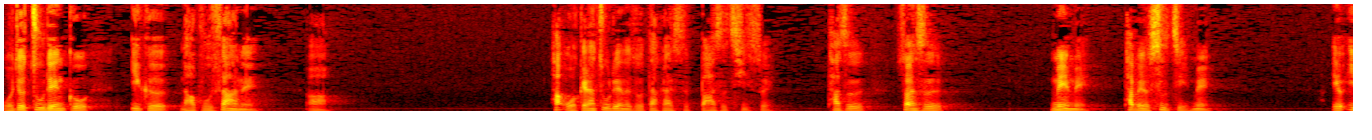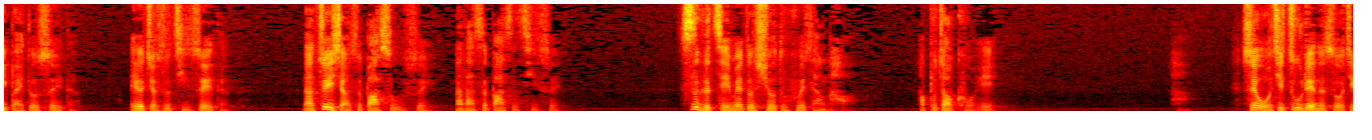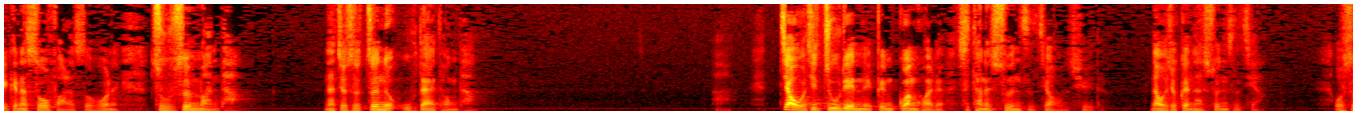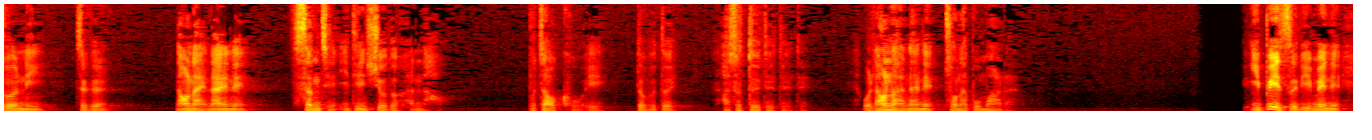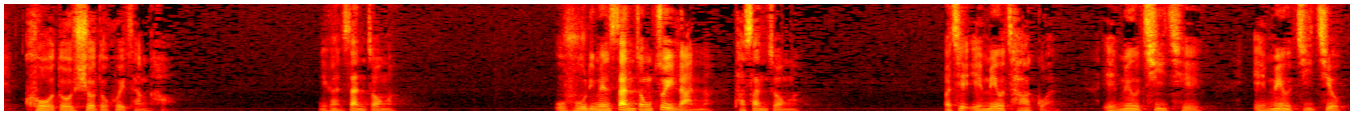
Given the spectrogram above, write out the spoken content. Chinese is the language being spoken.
我就助念过一个老菩萨呢，啊，他我给他助念的时候大概是八十七岁，他是算是妹妹，他们有四姐妹，有一百多岁的，也有九十几岁的，那最小是八十五岁，那他是八十七岁，四个姐妹都修得非常好，他不造口业。所以我去助念的时候，去跟他说法的时候呢，祖孙满堂，那就是真的五代同堂。啊，叫我去助念呢，跟关怀的是他的孙子叫我去的，那我就跟他孙子讲，我说你这个老奶奶呢，生前一定修得很好，不造口业，对不对？他说对对对对，我老奶奶呢从来不骂人，一辈子里面呢口都修得非常好。你看善终啊，五福里面善终最难了，他善终啊，而且也没有插管，也没有气切，也没有急救，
